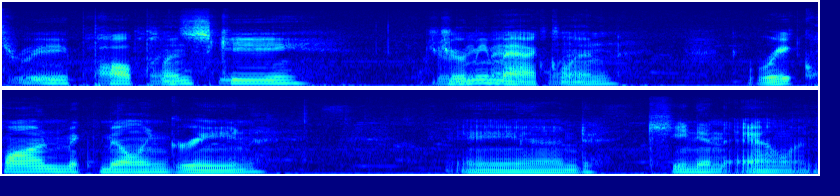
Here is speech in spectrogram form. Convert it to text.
Three, Paul Plinsky, Jeremy Maclin, Raekwon McMillan Green, and Keenan Allen.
